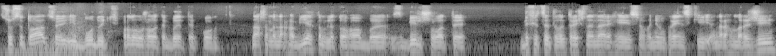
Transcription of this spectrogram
цю ситуацію і будуть продовжувати бити по нашим енергооб'єктам для того, аби збільшувати дефіцит електричної енергії сьогодні в українській енергомережі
